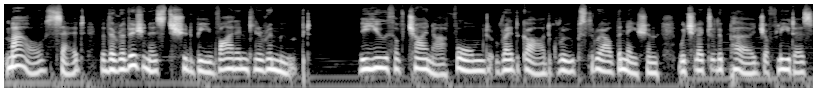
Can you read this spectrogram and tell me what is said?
Mao said that the revisionists should be violently removed. The youth of China formed Red Guard groups throughout the nation which led to the purge of leaders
